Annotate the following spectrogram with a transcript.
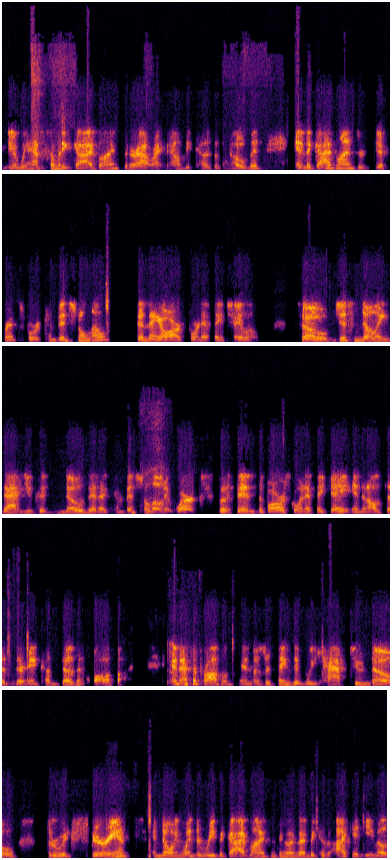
you know, we have so many guidelines that are out right now because of COVID, and the guidelines are different for a conventional loan than they are for an FHA loan. So just knowing that, you could know that a conventional loan it works, but then the borrower's going FHA, and then all of a sudden their income doesn't qualify, and that's a problem. And those are things that we have to know through experience and knowing when to read the guidelines and things like that. Because I get emails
